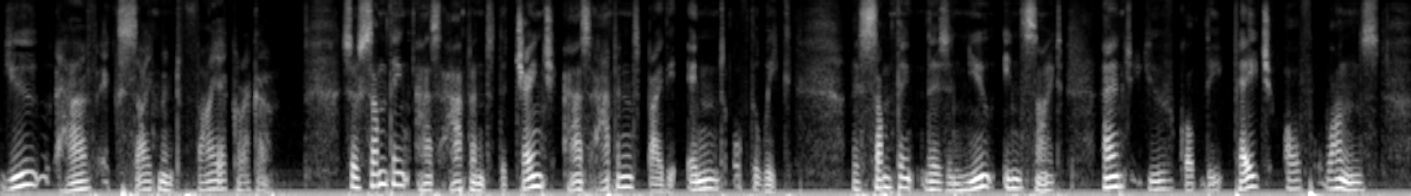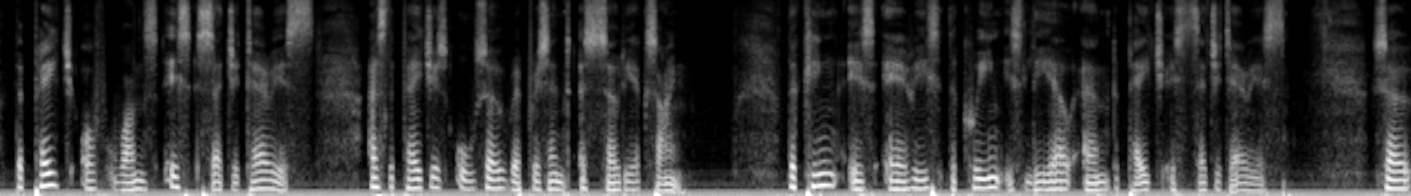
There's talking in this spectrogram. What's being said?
You have excitement firecracker. So something has happened. The change has happened by the end of the week. There's something, there's a new insight, and you've got the page of wands. The page of wands is Sagittarius, as the pages also represent a zodiac sign. The king is Aries, the queen is Leo, and the page is Sagittarius. So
